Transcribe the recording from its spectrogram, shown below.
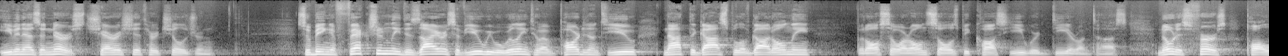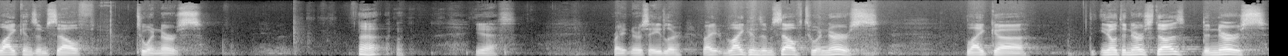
even as a nurse cherisheth her children. So, being affectionately desirous of you, we were willing to have parted unto you not the gospel of God only, but also our own souls, because ye were dear unto us. Notice first, Paul likens himself to a nurse. yes. Right, Nurse Adler? Right? Likens himself to a nurse. Like, uh, you know what the nurse does? The nurse,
